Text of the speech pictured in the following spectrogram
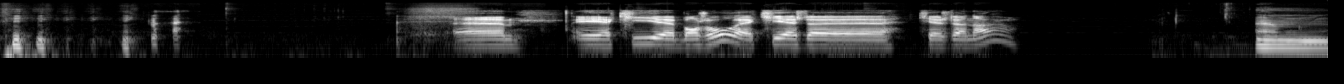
Euh, et à qui, euh, bonjour, à qui ai-je de, qui ai-je d'honneur? Euh,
